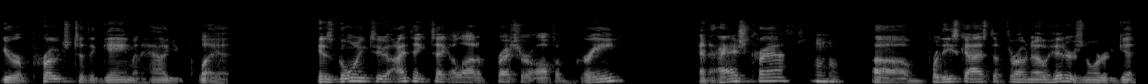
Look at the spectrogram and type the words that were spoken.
your approach to the game and how you play it is going to, I think, take a lot of pressure off of Greene and Ashcraft. Mm-hmm um, for these guys to throw no hitters in order to get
